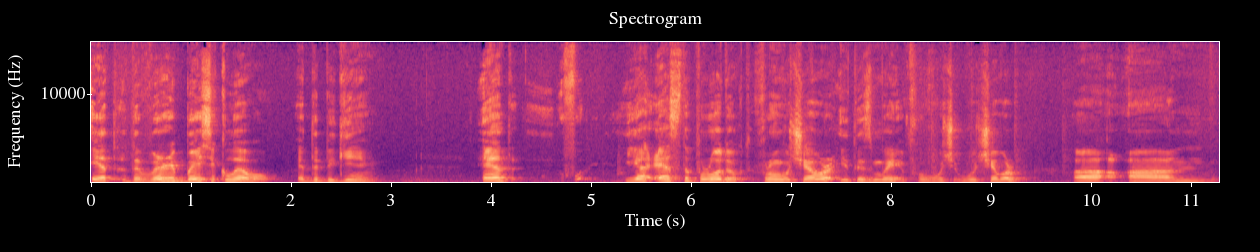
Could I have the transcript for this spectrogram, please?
at the very basic level at the beginning. And yeah, as the product from whichever it is made, from which, whichever uh, um,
